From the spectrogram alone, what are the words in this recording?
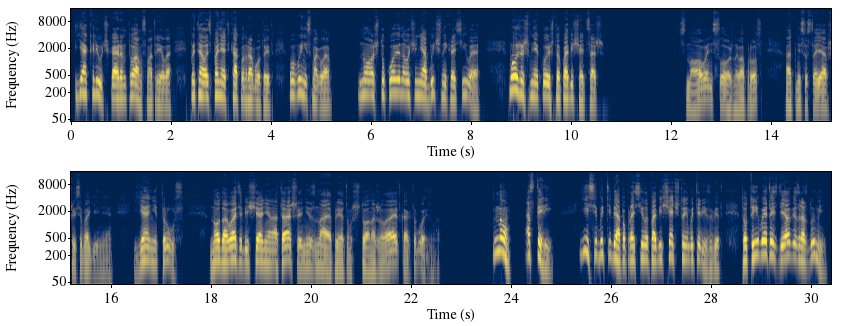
Я ключ к Айрентуам смотрела, пыталась понять, как он работает. Увы, не смогла. Но штуковина очень необычная и красивая. Можешь мне кое-что пообещать, Саш? Снова сложный вопрос от несостоявшейся богини. Я не трус, Но давать обещание Наташе, не зная при этом, что она желает, как-то боязно. — Ну, Астерий, если бы тебя попросила пообещать что-нибудь Элизабет, то ты бы это сделал без раздумий.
